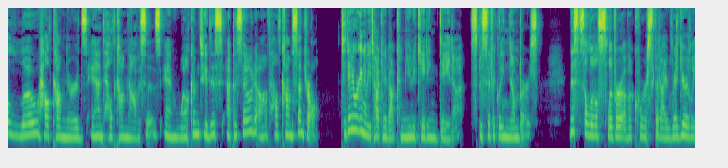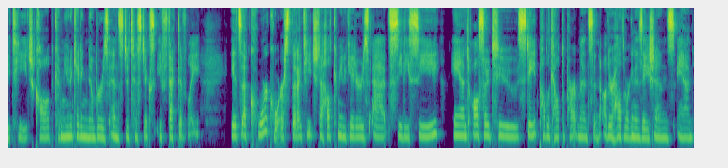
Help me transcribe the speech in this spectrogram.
Hello, HealthComm nerds and HealthComm novices, and welcome to this episode of HealthComm Central. Today, we're going to be talking about communicating data, specifically numbers. This is a little sliver of a course that I regularly teach called Communicating Numbers and Statistics Effectively. It's a core course that I teach to health communicators at CDC, and also to state public health departments and other health organizations. And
